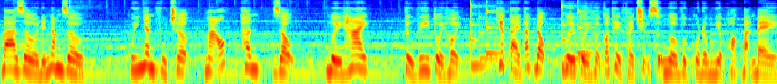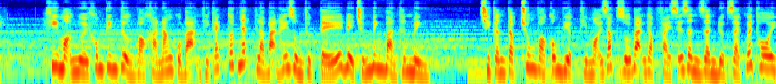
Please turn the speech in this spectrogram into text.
3 giờ đến 5 giờ. Quý nhân phù trợ, Mão, Thân, Dậu. 12. Tử vi tuổi hợi, Kiếp tài tác động, người tuổi hợi có thể phải chịu sự ngờ vực của đồng nghiệp hoặc bạn bè. Khi mọi người không tin tưởng vào khả năng của bạn thì cách tốt nhất là bạn hãy dùng thực tế để chứng minh bản thân mình. Chỉ cần tập trung vào công việc thì mọi rắc rối bạn gặp phải sẽ dần dần được giải quyết thôi.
